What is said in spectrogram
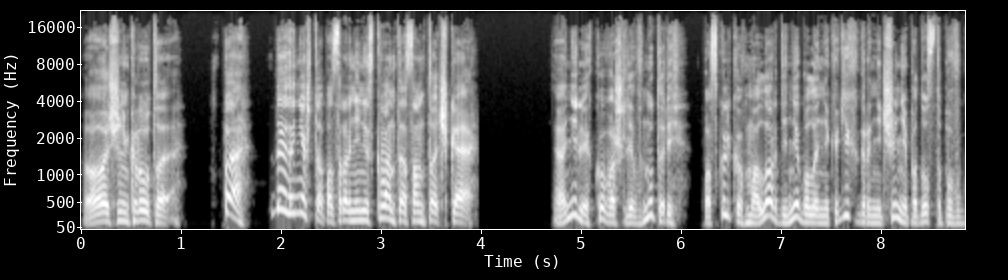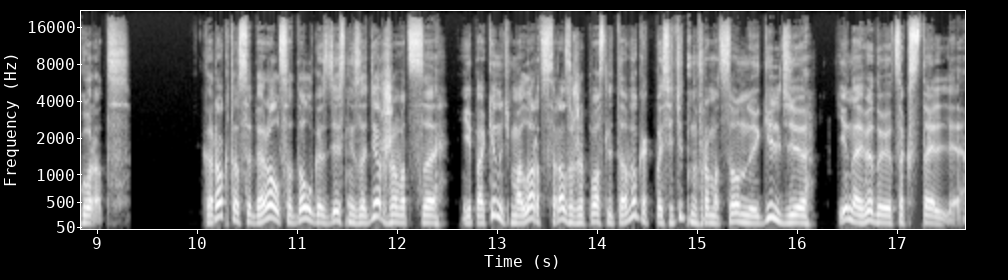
«Очень круто!» «Па, да это ничто по сравнению с Квантесом, точка!» Они легко вошли внутрь, поскольку в Маларде не было никаких ограничений по доступу в город. Крокто собирался долго здесь не задерживаться и покинуть Малард сразу же после того, как посетит информационную гильдию и наведается к Стелле.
